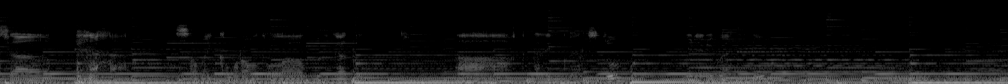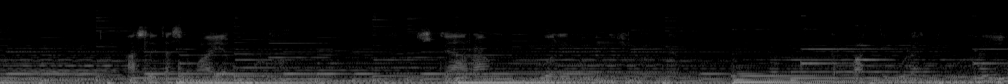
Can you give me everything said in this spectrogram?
WhatsApp. Assalamualaikum warahmatullahi wabarakatuh. Uh, kenalin gue harus tuh, gue dari Bandung. Hmm, asli Tasikmalaya umur sekarang 25 menuju 26 tepat di bulan Juli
